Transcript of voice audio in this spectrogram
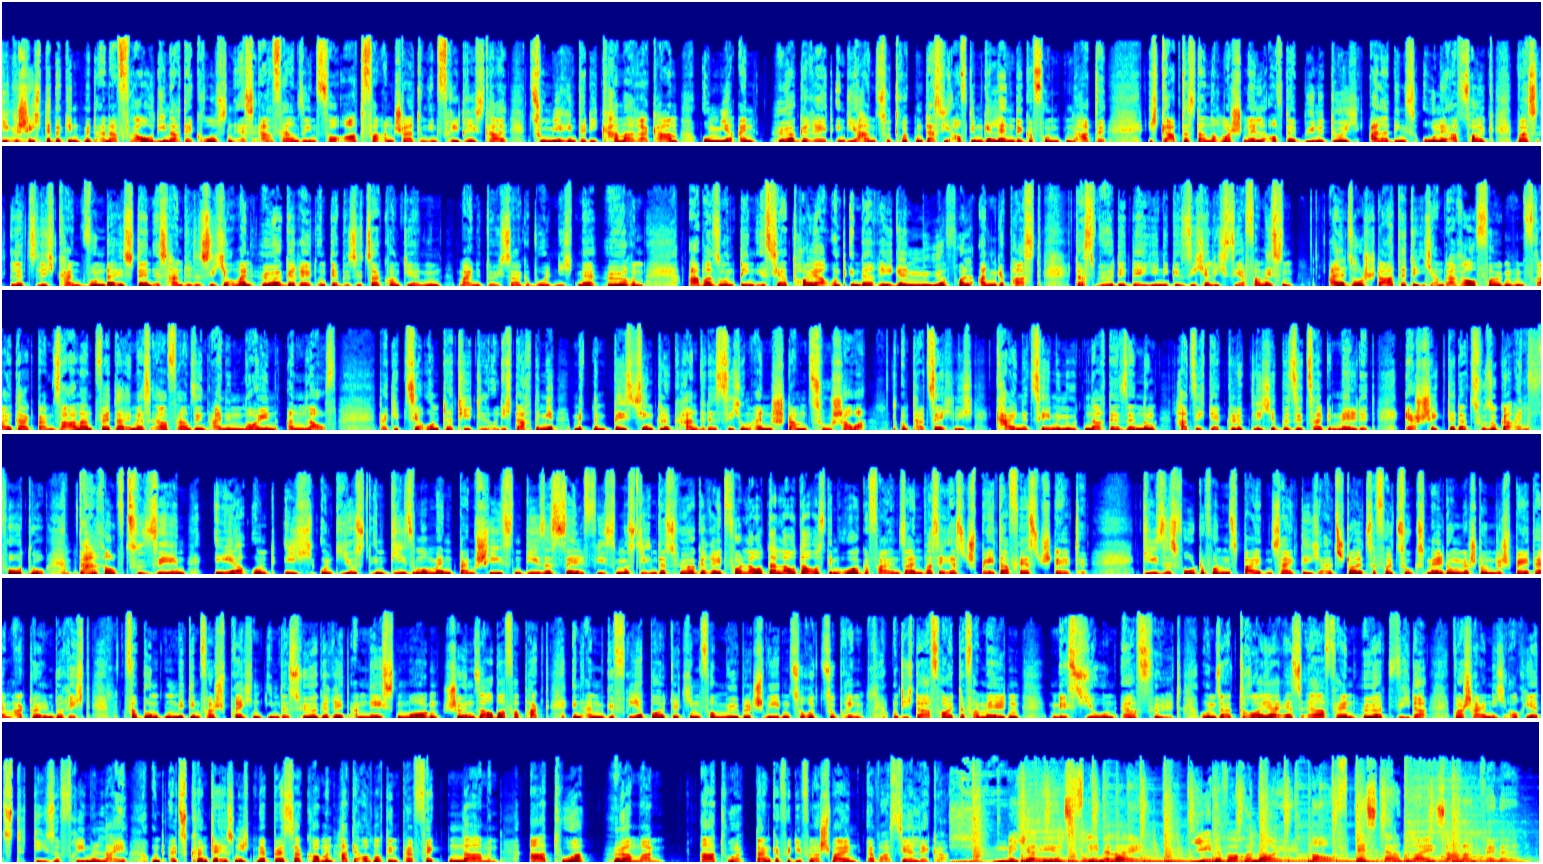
Die Geschichte beginnt mit einer Frau, die nach der großen SR-Fernsehen vor Ort Veranstaltung in Friedrichsthal zu mir hinter die Kamera kam, um mir ein Hörgerät in die Hand zu drücken, das sie auf dem Gelände gefunden hatte. Ich gab das dann nochmal schnell auf der Bühne durch, allerdings ohne Erfolg, was letztlich kein Wunder ist, denn es handelte sich ja um ein Hörgerät und der Besitzer konnte ja nun meine Durchsage wohl nicht mehr hören. Aber so ein Ding ist ja teuer und in der Regel mühevoll angepasst. Das würde derjenige sicherlich sehr vermissen. Also startete ich am darauffolgenden Freitag beim Saarlandwetter im SR-Fernsehen einen neuen Anlauf. Da gibt's ja Untertitel und ich dachte mir, mit einem bisschen Glück handelt es sich um einen Stammzuschauer. Und tatsächlich, keine zehn Minuten nach der Sendung hat sich der glückliche Besitzer gemeldet. Er schickte dazu sogar ein Foto. Darauf zu sehen, er und ich. Und just in diesem Moment beim Schießen dieses Selfies musste ihm das Hörgerät vor lauter lauter aus dem Ohr gefallen sein, was er erst später feststellte. Dieses Foto von uns beiden zeigte ich als stolze Vollzugsmeldung eine Stunde später im aktuellen Bericht, verbunden mit dem Versprechen, ihm das Hörgerät am nächsten Morgen schön sauber verpackt in einem Gefrierbeutelchen vom Möbelschweden zurückzubringen. Und ich darf heute vermelden, Mission erfüllt. Unser treuer SR-Fan hört wieder, wahrscheinlich auch jetzt diese Friemelei. Und als könnte es nicht mehr besser kommen, hat er auch noch den perfekten Namen. Arthur Hörmann. Arthur, danke für die Flasche Wein, er war sehr lecker. Michaels Friemelein. Jede Woche neu auf SR3 Saarlandwelle.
